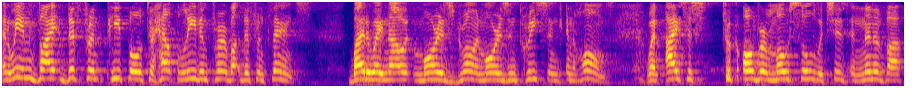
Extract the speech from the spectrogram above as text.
and we invite different people to help lead in prayer about different things. By the way, now more is growing, more is increasing in homes. When ISIS took over Mosul, which is in Nineveh,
